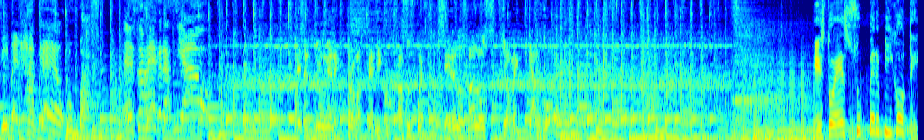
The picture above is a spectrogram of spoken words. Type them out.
Ciberhackeo. Bombazo. Eso es desgraciado. Es el dron electromagnético. A sus puestos y de los lados yo me encargo. Esto es Super Bigote,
